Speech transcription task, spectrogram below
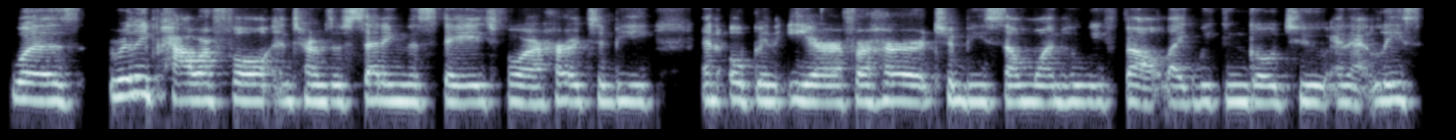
was really powerful in terms of setting the stage for her to be an open ear, for her to be someone who we felt like we can go to and at least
